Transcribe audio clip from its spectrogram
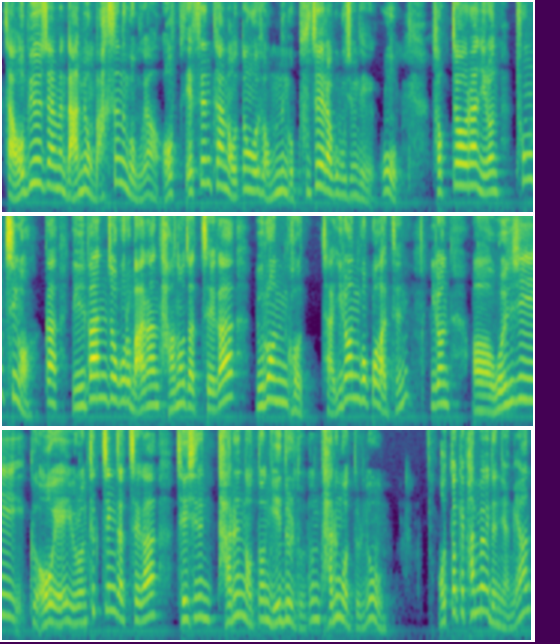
자, abuse 하면 남용 막 쓰는 거고요. ab- absent 하면 어떤 것이 없는 거, 부재라고 보시면 되겠고 적절한 이런 총칭어, 그러니까 일반적으로 말하는 단어 자체가 이런 것, 자 이런 것과 같은 이런 어, 원시 그 어의 이런 특징 자체가 제시된 다른 어떤 예들도 또는 다른 것들도 어떻게 판명이 됐냐면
